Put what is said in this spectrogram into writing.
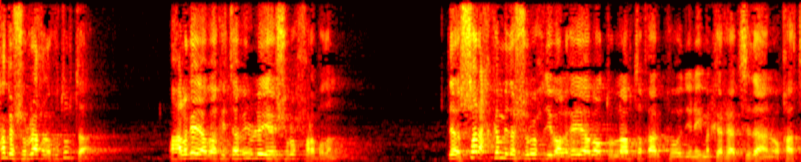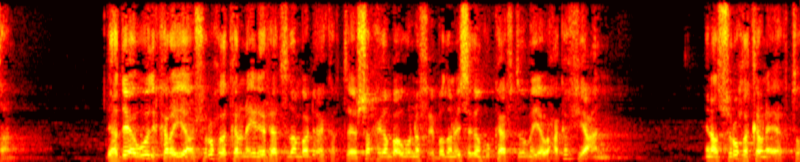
Xagga shuraaxda kutubta waxaa laga yaabaa kitaab inuu leeyahay shuruux fara badan. Dee sharax ka mida shuruuxdii baa laga yaabaa tullaabta qaarkood inay markaa raadsadaan oo qaataan dee hadday awoodi karayaan shuruuxda kalena inay raadsadaan baa dhici kartae sharxigan baa ugu nafci badanoo isagaan ku kaaftoomaya. Waxaa ka fiican inaad shuruuxda kalena eegto.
